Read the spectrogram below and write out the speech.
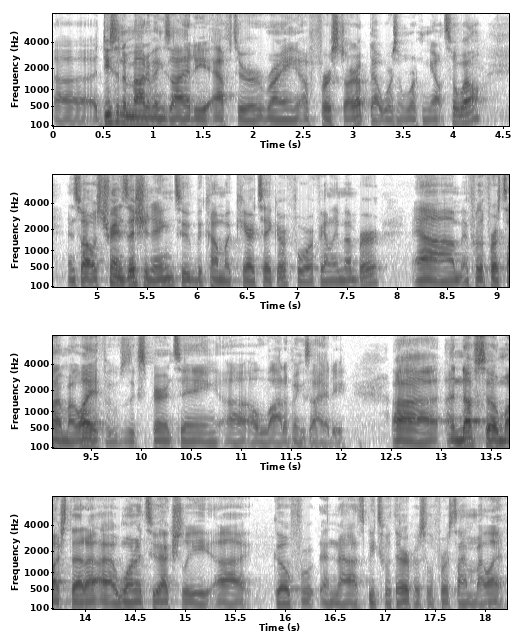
uh, a decent amount of anxiety after running a first startup that wasn't working out so well. And so I was transitioning to become a caretaker for a family member. Um, and for the first time in my life, I was experiencing uh, a lot of anxiety. Uh, enough so much that I, I wanted to actually uh, go for and uh, speak to a therapist for the first time in my life.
